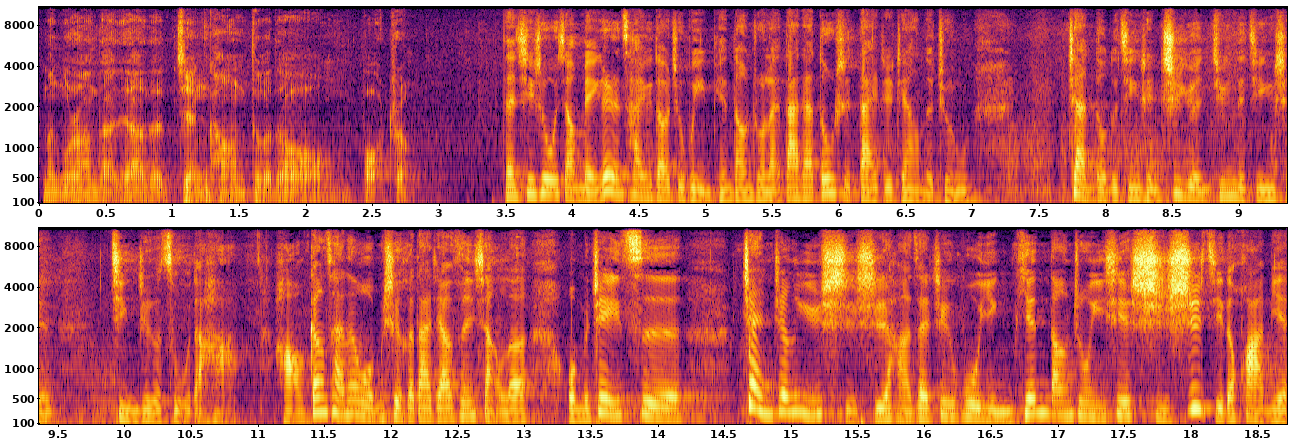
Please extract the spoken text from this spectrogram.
能够让大家的健康得到保证。但其实我想，每个人参与到这部影片当中来，大家都是带着这样的这种战斗的精神、志愿军的精神进这个组的哈。好，刚才呢，我们是和大家分享了我们这一次战争与史诗哈，在这部影片当中一些史诗级的画面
